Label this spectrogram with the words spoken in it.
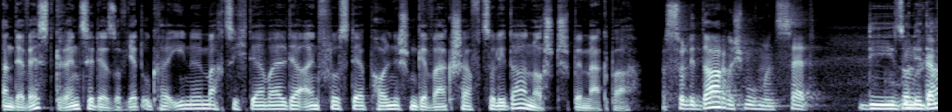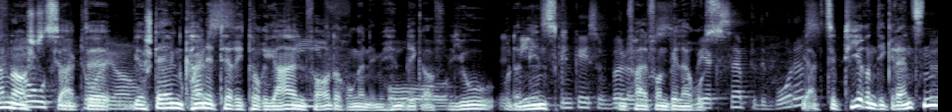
An der Westgrenze der Sowjetukraine macht sich derweil der Einfluss der polnischen Gewerkschaft Solidarność bemerkbar. Die Solidarność sagte, wir stellen keine territorialen Forderungen im Hinblick auf Lviv oder Minsk im Fall von Belarus. Wir akzeptieren die Grenzen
